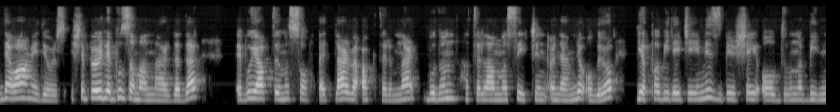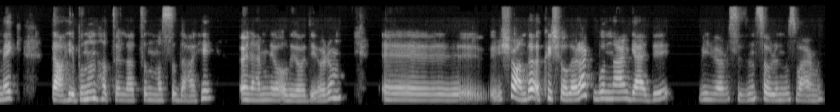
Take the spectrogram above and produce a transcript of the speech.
devam ediyoruz. İşte böyle bu zamanlarda da e, bu yaptığımız sohbetler ve aktarımlar bunun hatırlanması için önemli oluyor. Yapabileceğimiz bir şey olduğunu bilmek dahi, bunun hatırlatılması dahi önemli oluyor diyorum. Ee, şu anda akış olarak bunlar geldi. Bilmiyorum sizin sorunuz var mı?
